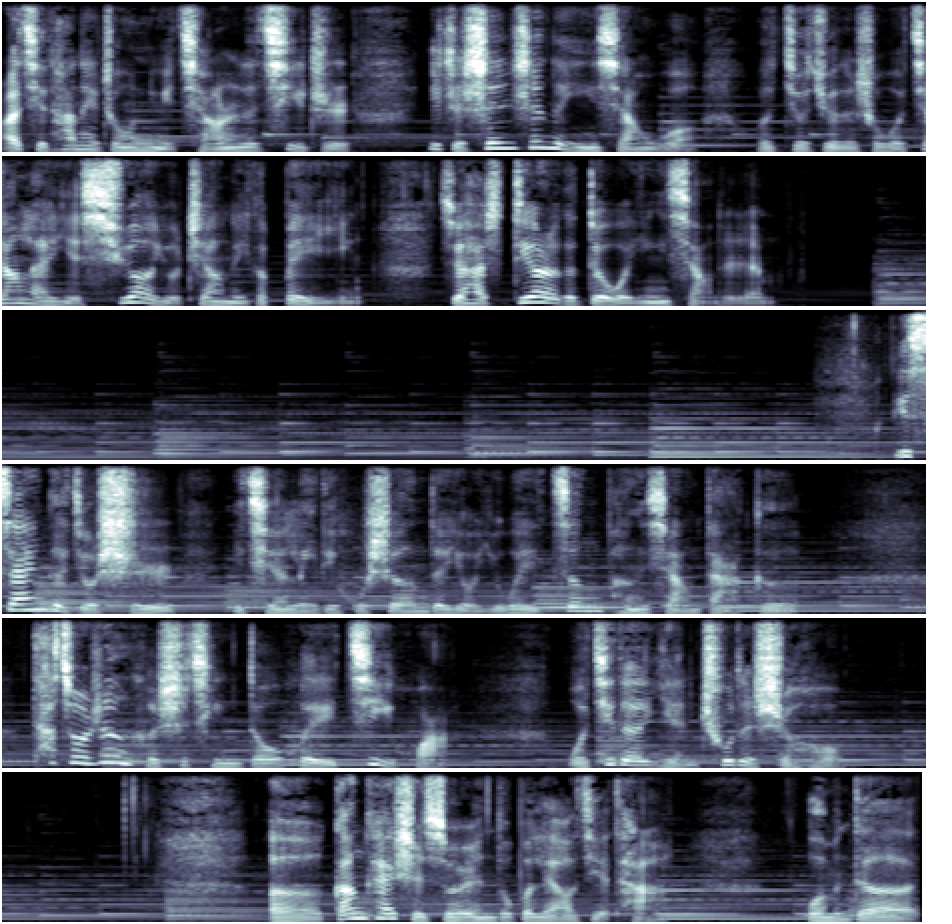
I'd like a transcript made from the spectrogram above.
而且他那种女强人的气质一直深深的影响我。我就觉得说，我将来也需要有这样的一个背影，所以他是第二个对我影响的人。第三个就是以前立地呼声的有一位曾鹏翔大哥，他做任何事情都会计划。我记得演出的时候，呃，刚开始所有人都不了解他，我们的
